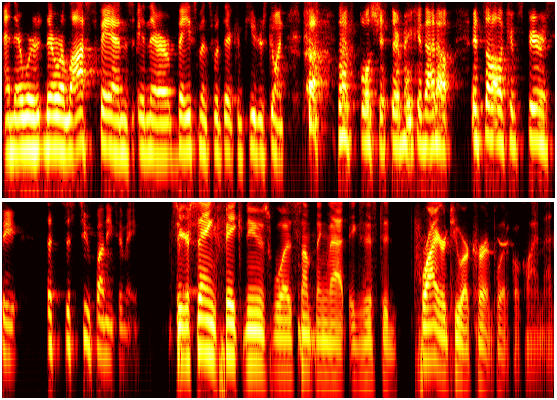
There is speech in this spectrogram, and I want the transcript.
And there were there were Lost fans in their basements with their computers going, huh, that's bullshit. They're making that up. It's all a conspiracy that's just too funny to me. So you're saying fake news was something that existed prior to our current political climate.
